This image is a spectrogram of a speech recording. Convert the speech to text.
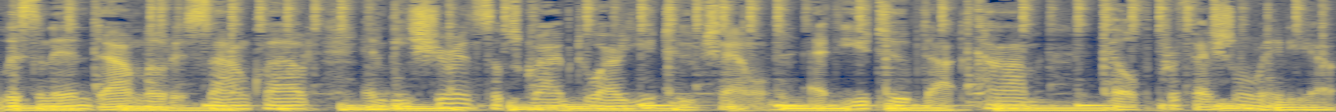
listen in, download at SoundCloud, and be sure and subscribe to our YouTube channel at youtube.com Health Professional Radio.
